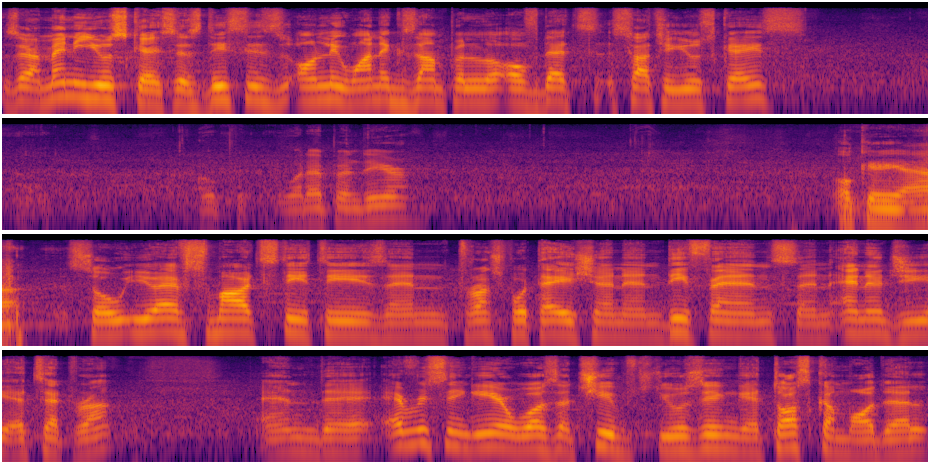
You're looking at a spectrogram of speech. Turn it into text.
there are many use cases. This is only one example of that such a use case. What happened here? Okay, uh, so you have smart cities and transportation and defense and energy, etc. And uh, everything here was achieved using a Tosca model,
